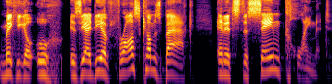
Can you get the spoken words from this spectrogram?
make you go ooh is the idea of Frost comes back and it's the same climate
